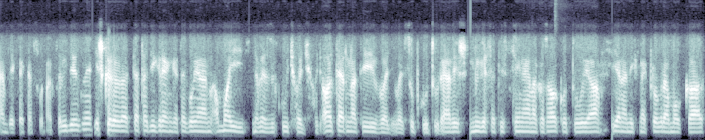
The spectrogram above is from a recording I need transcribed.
emlékeket fognak felidézni, és körülötte pedig rengeteg olyan a mai, nevezzük úgy, hogy, hogy alternatív vagy, vagy szubkulturális művészeti szcénának az alkotója jelenik meg programokkal,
